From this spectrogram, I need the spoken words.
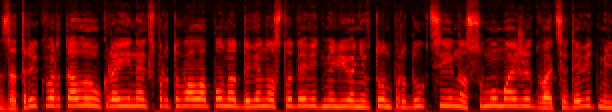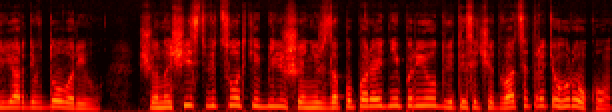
За три квартали Україна експортувала понад 99 мільйонів тонн продукції на суму майже 29 мільярдів доларів, що на 6% більше, ніж за попередній період 2023 року.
